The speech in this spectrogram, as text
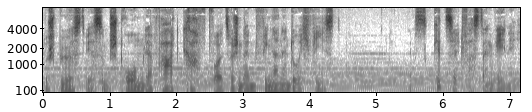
Du spürst, wie es im Strom der Fahrt kraftvoll zwischen deinen Fingern hindurchfließt. Es kitzelt fast ein wenig.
